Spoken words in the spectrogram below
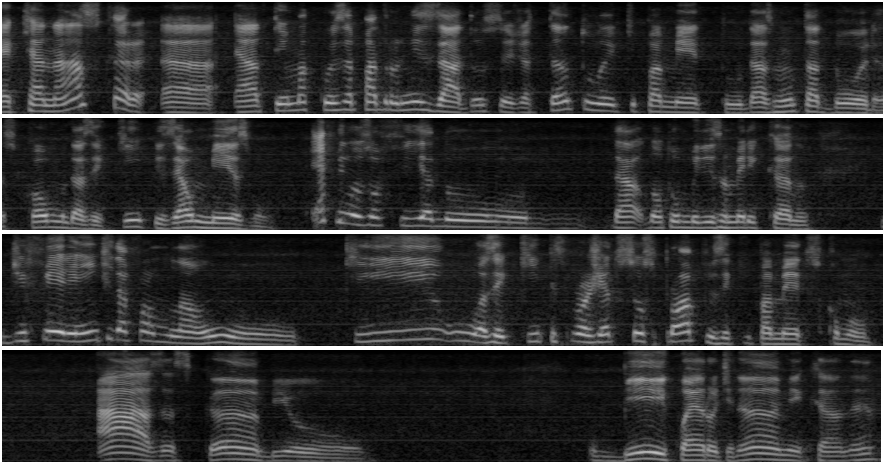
é que a NASCAR uh, ela tem uma coisa padronizada, ou seja, tanto o equipamento das montadoras como das equipes é o mesmo. É a filosofia do, da, do automobilismo americano. Diferente da Fórmula 1, que o, as equipes projetam seus próprios equipamentos, como asas, câmbio, o bico, aerodinâmica, né?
